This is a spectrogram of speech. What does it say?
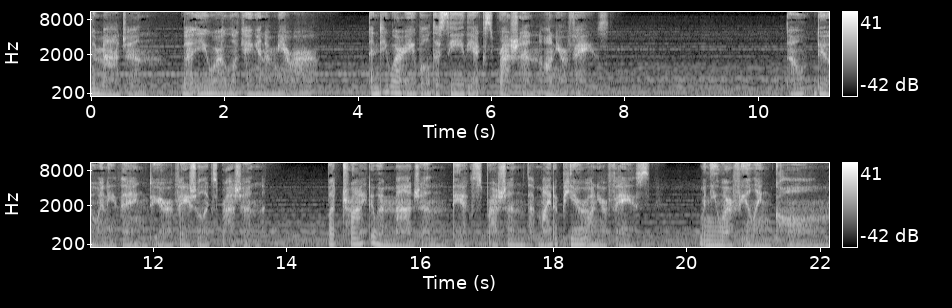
Imagine that you are looking in a mirror and you are able to see the expression on your face. Don't do anything to your facial expression, but try to imagine the expression that might appear on your face when you are feeling calm,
